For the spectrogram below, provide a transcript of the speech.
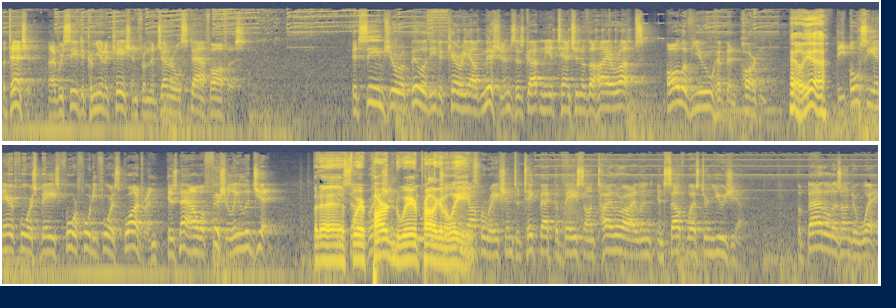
Attention, I've received a communication from the General Staff Office. It seems your ability to carry out missions has gotten the attention of the higher-ups. All of you have been pardoned. Hell yeah. The Osean Air Force Base 444 Squadron is now officially legit. But uh, if we're pardoned, we're probably going to leave. Operation to take back the base on Tyler Island in southwestern Usea. The battle is underway,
